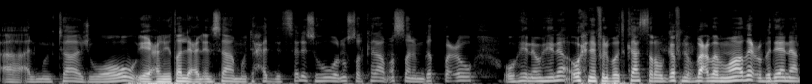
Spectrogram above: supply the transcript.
آه، المونتاج wow يعني يطلع الإنسان متحدث سلس وهو نص الكلام أصلا مقطعه وهنا وهنا. وإحنا في البودكاست وقفنا في بعض المواضع وبدينا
